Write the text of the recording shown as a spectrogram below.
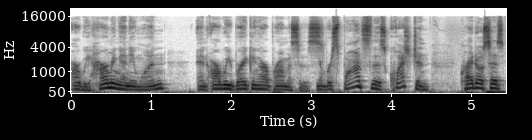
are we harming anyone? And are we breaking our promises? In response to this question, Crito says,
